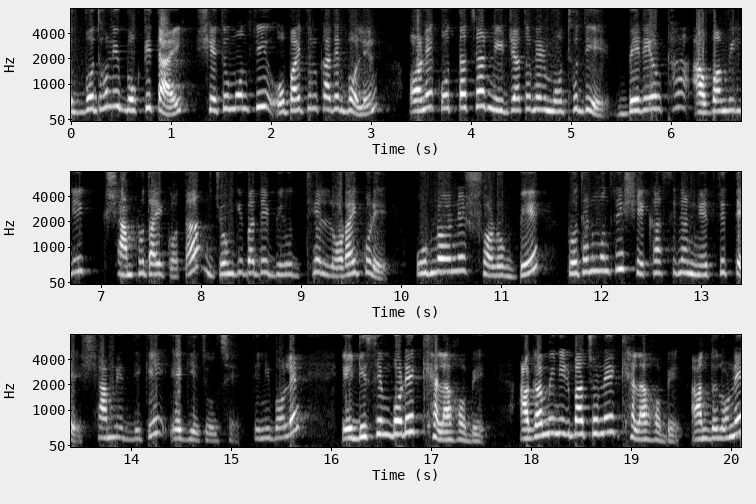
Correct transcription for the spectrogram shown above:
উদ্বোধনী বক্তৃতায় সেতুমন্ত্রী ওবায়দুল কাদের বলেন, অনেক অত্যাচার নির্যাতনের মধ্য দিয়ে বেড়ে ওঠা আওয়ামী লীগ সাম্প্রদায়িকতা, জঙ্গিবাদের বিরুদ্ধে লড়াই করে উন্নয়নের সড়ক বেয়ে প্রধানমন্ত্রী শেখ হাসিনার নেতৃত্বে সামনের দিকে এগিয়ে চলছে। তিনি বলেন, এই ডিসেম্বরে খেলা হবে, আগামী নির্বাচনে খেলা হবে, আন্দোলনে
